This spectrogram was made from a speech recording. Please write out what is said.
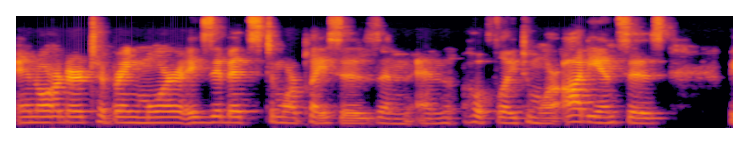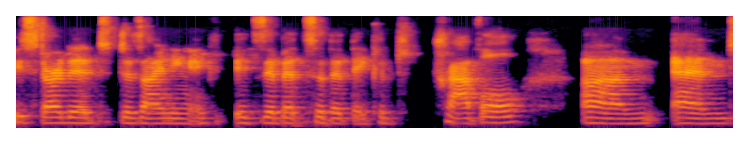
in order to bring more exhibits to more places and and hopefully to more audiences, we started designing ex- exhibits so that they could travel um, and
